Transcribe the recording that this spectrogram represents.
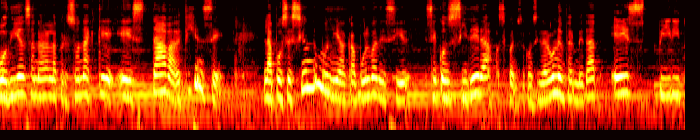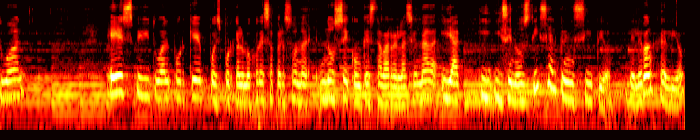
podían sanar a la persona que estaba. Fíjense, la posesión demoníaca, vuelvo a decir, se considera, bueno, se considera una enfermedad espiritual. Espiritual, ¿por qué? Pues porque a lo mejor esa persona no sé con qué estaba relacionada. Y, y se nos dice al principio del Evangelio,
